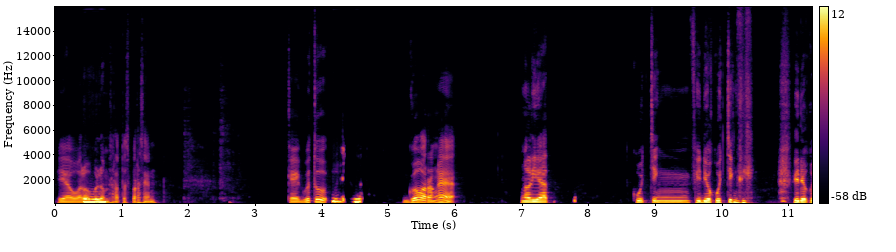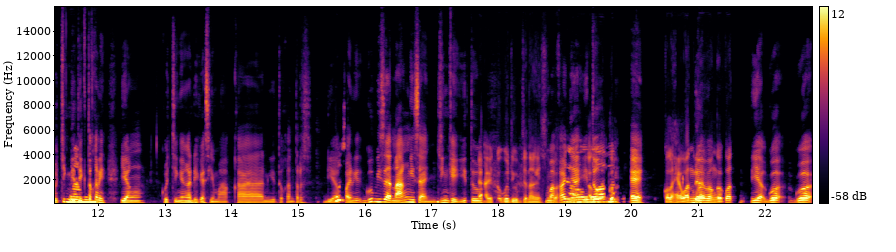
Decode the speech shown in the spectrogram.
Ya walau Hmm. belum 100%. Kayak gue tuh gue orangnya ngelihat kucing video kucing nih video kucing di? TikTok nih yang kucingnya nggak dikasih makan gitu kan terus diapain gue bisa nangis anjing kayak gitu Ya, itu gue juga bisa nangis. makanya Ya itu Allah. eh Kalau hewan gue emang gak kuat. iya gue gua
